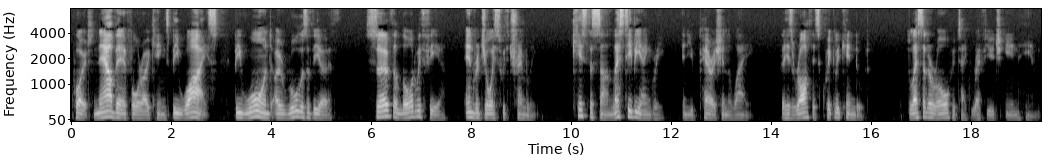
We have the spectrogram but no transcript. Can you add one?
Quote, Now therefore, O kings, be wise, be warned, O rulers of the earth. Serve the Lord with fear, and rejoice with trembling. Kiss the Son, lest he be angry, and you perish in the way, for his wrath is quickly kindled. Blessed are all who take refuge in him.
